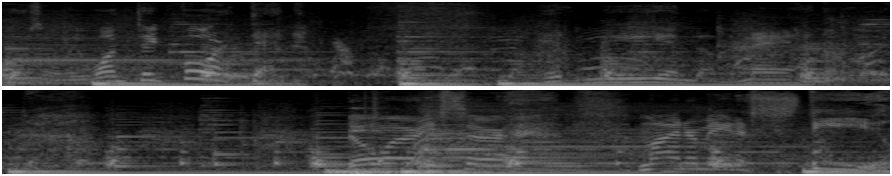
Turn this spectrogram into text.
There's only one thing for it then. Hit me in the manhood. Don't worry, sir. Mine are made of steel.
